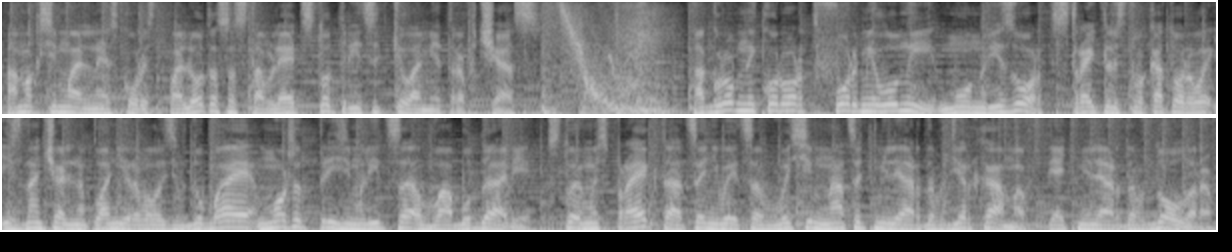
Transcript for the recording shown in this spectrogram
а максимальная скорость полета составляет 130 км в час. Огромный курорт в форме Луны, Moon Resort, строительство которого изначально планировалось в Дубае, может приземлиться в Абу-Даби. Стоимость проекта оценивается в 18 миллиардов дирхамов, 5 миллиардов долларов.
